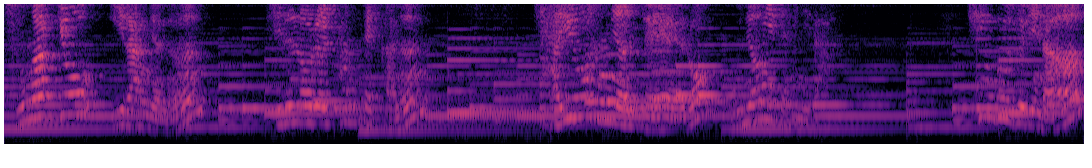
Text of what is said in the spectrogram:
중학교 1학년은 진로를 탐색하는 자유학년제로 운영이 됩니다. 친구들이나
